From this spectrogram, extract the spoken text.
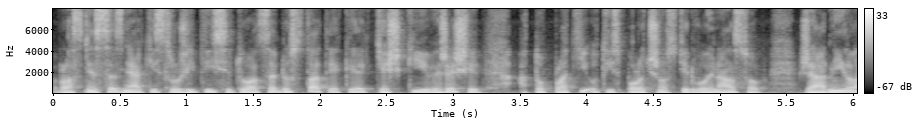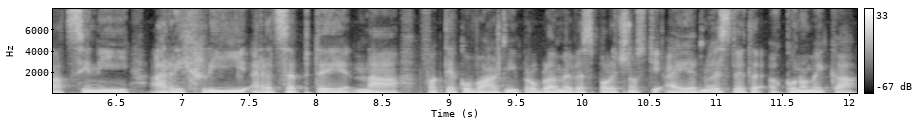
vlastně se z nějaký složitý situace dostat, jak je těžký vyřešit. A to platí o té společnosti dvojnásob. Žádný laciný a rychlý recepty na fakt jako vážný problémy ve společnosti a jedno, jestli je to ekonomika,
